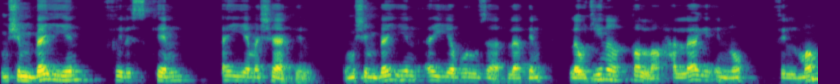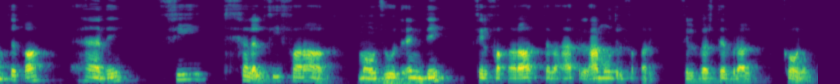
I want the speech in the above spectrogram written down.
مش مبين في ال skin أي مشاكل ومش مبين أي بروزات. لكن لو جينا نطلع حنلاقي إنه في المنطقة هذه في خلل في فراغ موجود عندي في الفقرات تبعات العمود الفقري في الفرتبرال كولوم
